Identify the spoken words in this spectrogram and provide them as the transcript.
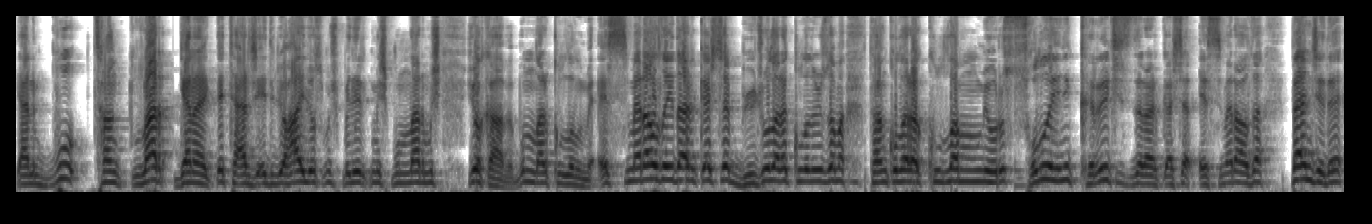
Yani bu tanklar genellikle tercih ediliyor. Haylosmuş, belirtmiş, bunlarmış. Yok abi bunlar kullanılmıyor. Esmeralda'yı da arkadaşlar büyücü olarak kullanıyoruz ama tank olarak kullanmıyoruz. Solo lane'in kraliçesidir arkadaşlar Esmeralda. Bence de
